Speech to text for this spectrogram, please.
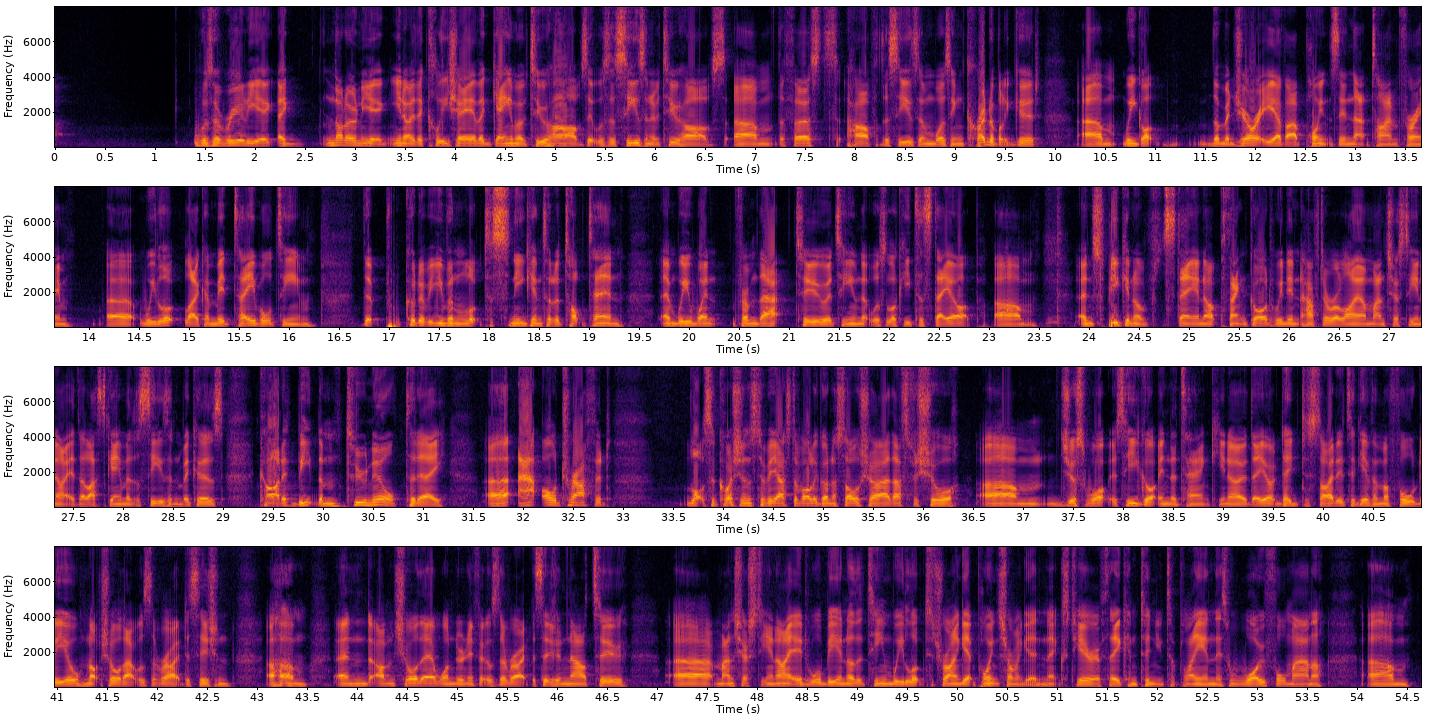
was a really a, a not only a, you know the cliche of a game of two halves. It was a season of two halves. Um, the first half of the season was incredibly good. Um, we got the majority of our points in that time frame. Uh, we looked like a mid-table team that could have even looked to sneak into the top 10 and we went from that to a team that was lucky to stay up. Um, and speaking of staying up thank god we didn't have to rely on manchester united the last game of the season because cardiff beat them 2-0 today uh, at old trafford lots of questions to be asked of Ole Gunnar Solskjaer, that's for sure. Um, just what has he got in the tank? You know, they they decided to give him a full deal. Not sure that was the right decision, um, and I'm sure they're wondering if it was the right decision now too. Uh, Manchester United will be another team we look to try and get points from again next year if they continue to play in this woeful manner. Um,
